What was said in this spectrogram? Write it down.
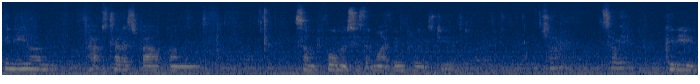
Can you um, perhaps tell us about um, some performances that might have influenced you? Sorry? Sorry? Could you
